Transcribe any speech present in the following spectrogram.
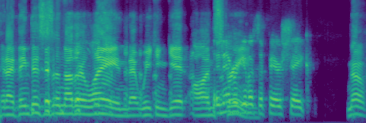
and I think this is another lane that we can get on They screen. never give us a fair shake. No,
